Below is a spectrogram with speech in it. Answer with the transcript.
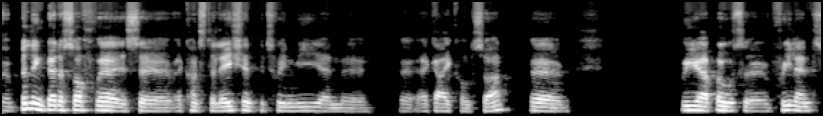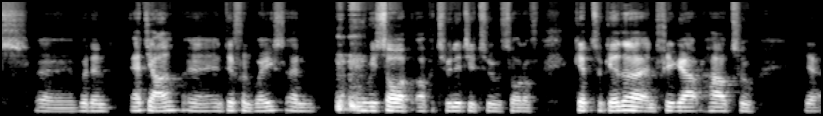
uh, building better software is a, a constellation between me and uh, a guy called Søren. Uh, we are both uh, freelance uh, within Agile uh, in different ways, and we saw an opportunity to sort of get together and figure out how to, yeah,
